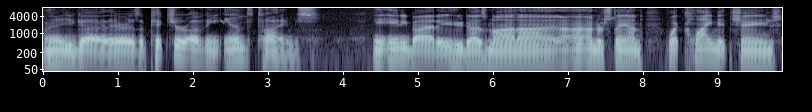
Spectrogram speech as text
There you go. There is a picture of the end times. Anybody who does not uh, understand what climate change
